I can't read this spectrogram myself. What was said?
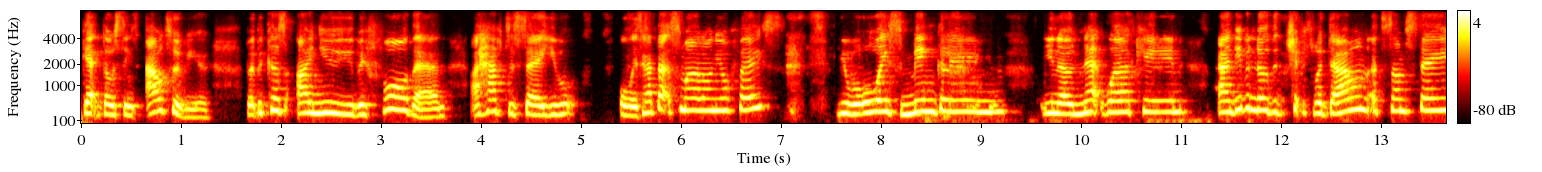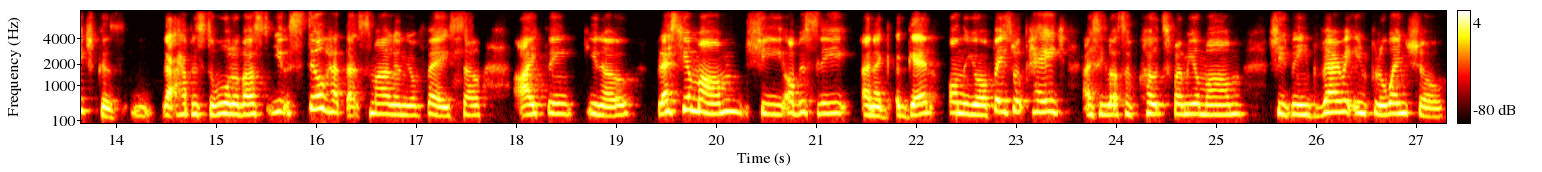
get those things out of you. But because I knew you before then, I have to say you always had that smile on your face. You were always mingling, you know, networking. And even though the chips were down at some stage, because that happens to all of us, you still had that smile on your face. So I think, you know, bless your mom. She obviously, and again, on your Facebook page, I see lots of quotes from your mom. She's been very influential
